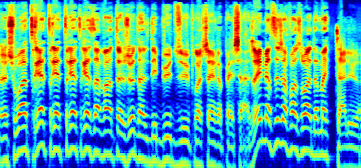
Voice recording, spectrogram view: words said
un choix très très très très avantageux dans le début du prochain repêchage. Hey, merci Jean-François, à demain. Salut, là.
